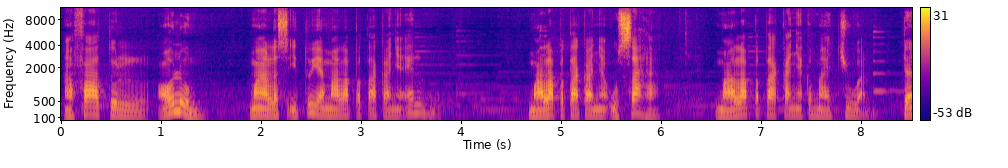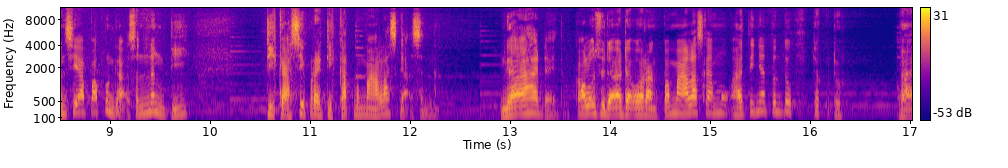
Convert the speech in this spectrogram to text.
afatul ulum, Males itu ya malah petakannya ilmu, malah petakannya usaha, malah petakannya kemajuan. Dan siapa pun nggak seneng di dikasih predikat pemalas nggak seneng, nggak ada itu. Kalau sudah ada orang pemalas kamu hatinya tentu dek duh nggak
